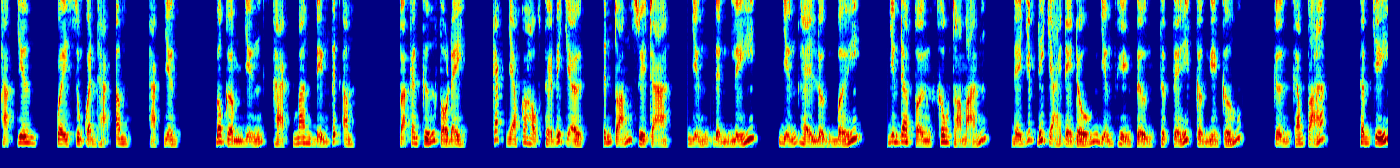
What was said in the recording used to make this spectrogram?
hạt dương quay xung quanh hạt âm, hạt nhân, bao gồm những hạt mang điện tích âm. Và căn cứ vào đây, các nhà khoa học thời bấy giờ tính toán suy ra những định lý, những hệ luận mới, nhưng đa phần không thỏa mãn để giúp lý giải đầy đủ những hiện tượng thực tế cần nghiên cứu, cần khám phá, thậm chí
